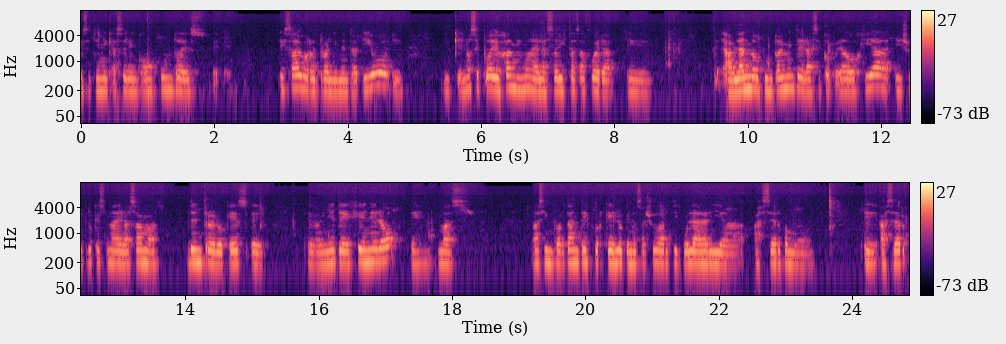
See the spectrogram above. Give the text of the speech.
se tiene que hacer en conjunto, es, es algo retroalimentativo y, que no se puede dejar ninguna de las aristas afuera. Eh, hablando puntualmente de la psicopedagogía, eh, yo creo que es una de las armas dentro de lo que es el, gabinete de género eh, más, más importantes porque es lo que nos ayuda a articular y a, hacer como eh, hacer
